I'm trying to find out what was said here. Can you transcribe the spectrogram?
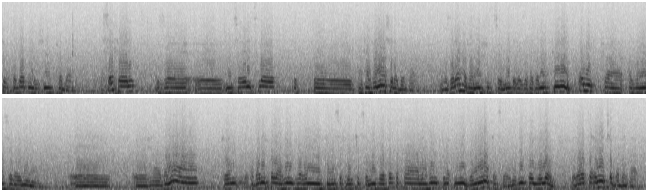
של קדת מלשמת קדת. השכל זה אה, מציין אצלו את אה, ההבנה של הדבר, אבל זה לא הבנה חיצונית, אלא זה הבנה פנימית, עומק ההבנה של העניין. אה, ההבנה, כן, אדם יכול להבין דברים מבחינה שכלית חיצונית ויכול ככה להבין מבחינה פנימית, זה מונח אצלו, הוא מבין את ההיגיון, זה לא את האמת שבדבר.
